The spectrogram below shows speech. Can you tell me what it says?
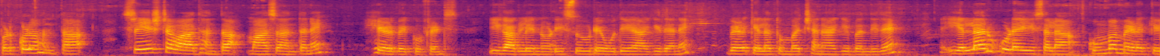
ಪಡ್ಕೊಳ್ಳೋವಂಥ ಶ್ರೇಷ್ಠವಾದಂಥ ಮಾಸ ಅಂತಲೇ ಹೇಳಬೇಕು ಫ್ರೆಂಡ್ಸ್ ಈಗಾಗಲೇ ನೋಡಿ ಸೂರ್ಯ ಉದಯ ಆಗಿದ್ದಾನೆ. ಬೆಳಕೆಲ್ಲ ತುಂಬ ಚೆನ್ನಾಗಿ ಬಂದಿದೆ. ಎಲ್ಲರೂ ಕೂಡ ಈ ಸಲ ಕುಂಭಮೇಳಕ್ಕೆ,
